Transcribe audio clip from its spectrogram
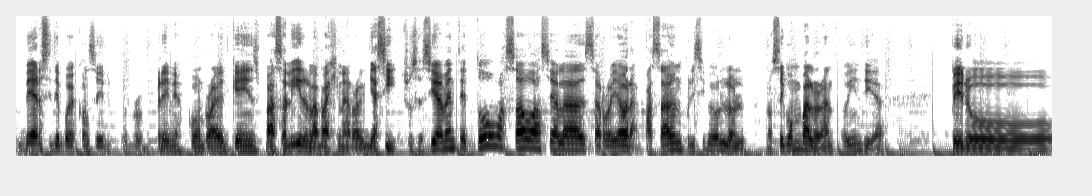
ver si te puedes conseguir pr- premios con Riot Games para salir a la página de Riot y así, sucesivamente, todo basado hacia la desarrolladora. Pasado en principio con LOL, no sé con Valorant hoy en día. Pero,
